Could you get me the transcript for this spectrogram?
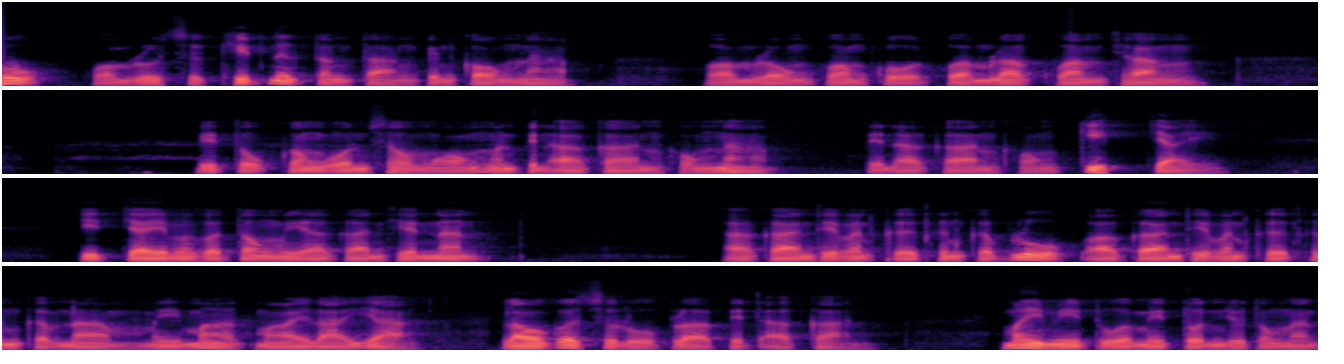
ลูกความรู้สึกคิดนึกต่างๆ เป็นกองนามความหลงความโกรธความรักความชัง วิตกกังวลเศร้าหมองมันเป็นอาการของนาม เป็นอาการของกิจใจ จิตใจมันก็ต้องมีอาการเช่นนั้น อาการที่มันเกิดขึ้นกับรูป อาการที่มันเกิดขึ้นกับนามไม่มากมายหลายอย่าง เราก็สรุปว่าเป็นอาการ ไม่มีตัวมีตนอยู่ตรงนั้น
